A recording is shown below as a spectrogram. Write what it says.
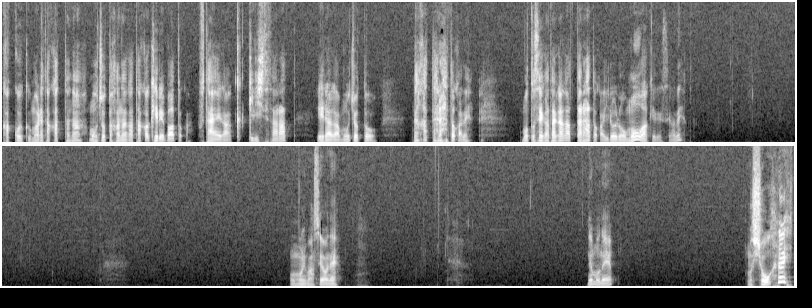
かっこよく生まれたかったな。もうちょっと鼻が高ければ？とか二重がくっきりしてたら？エラがもうちょっとなかったら？とかね。もっと背が高かったら？とかいろいろ思うわけですよね。思いますよね。でもねもうしょうがないっ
